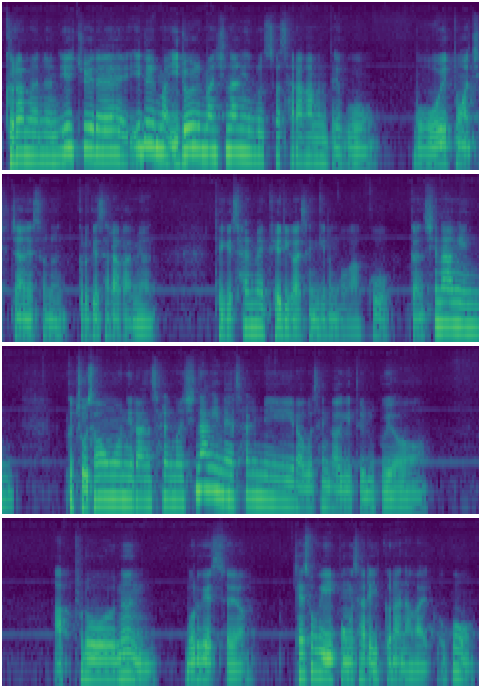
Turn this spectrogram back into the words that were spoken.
그러면은 일주일에 일요일만 일요일만 신앙인으로서 살아가면 되고 뭐 5일 동안 직장에서는 그렇게 살아가면 되게 삶의 괴리가 생기는 것 같고 그러니까 신앙인 그 조성훈이라는 삶은 신앙인의 삶이라고 생각이 들고요. 앞으로는 모르겠어요. 계속 이 봉사를 이끌어 나갈 거고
